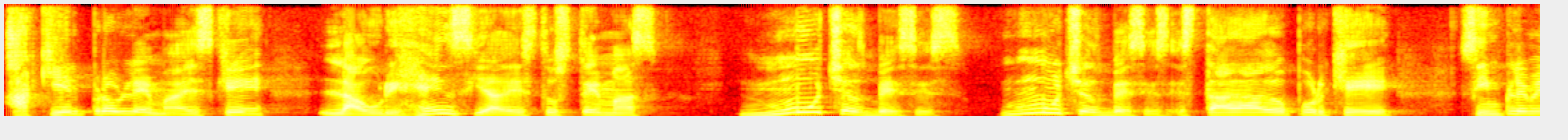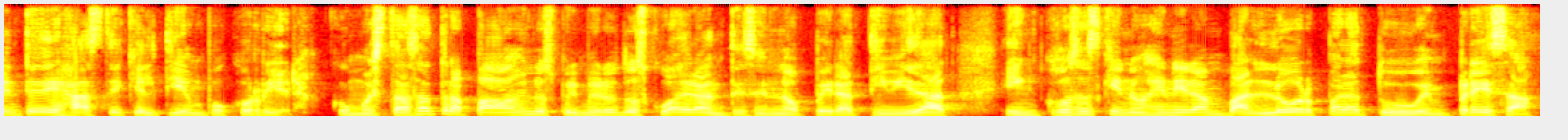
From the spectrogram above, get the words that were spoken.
Aquí el problema es que la urgencia de estos temas muchas veces, muchas veces está dado porque simplemente dejaste que el tiempo corriera. Como estás atrapado en los primeros dos cuadrantes, en la operatividad, en cosas que no generan valor para tu empresa,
